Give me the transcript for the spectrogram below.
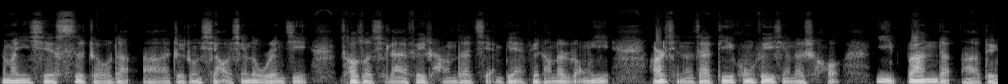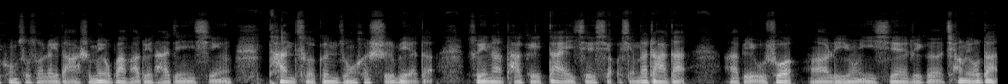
那么一些四轴的啊这种小型的无人机操作起来非常的简便，非常的容易，而且呢在低空飞行的时候，一般的啊对空搜索雷达是没有办法对它进行探测、跟踪和识别的，所以呢它可以带一些小型的炸弹。啊，比如说啊，利用一些这个枪榴弹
